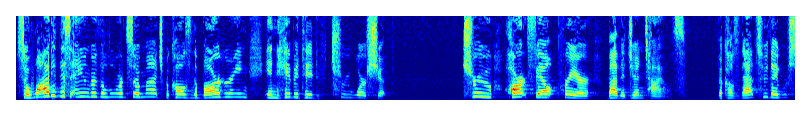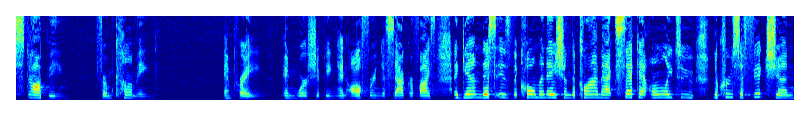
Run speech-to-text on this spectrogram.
So, why did this anger the Lord so much? Because the bartering inhibited true worship, true heartfelt prayer by the Gentiles, because that's who they were stopping from coming and praying and worshiping and offering a sacrifice. Again, this is the culmination, the climax, second only to the crucifixion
